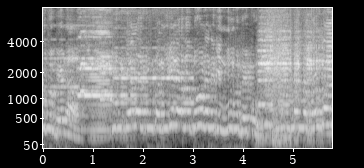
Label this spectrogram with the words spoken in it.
ಯಾವುದು ಬೇಡ. ಇದಕ್ಕೆಲ್ಲಕ್ಕಿಂತ ಮಿಗಿಲಾದದ್ದು ನನಗೆ ನೀನು ಬೇಕು. ನನ್ನ ಬಂಗಾರ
